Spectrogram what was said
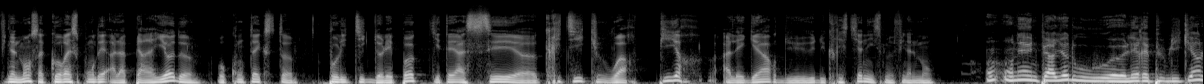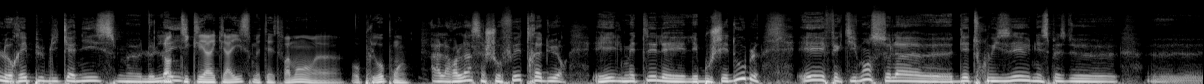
Finalement, ça correspondait à la période, au contexte politique de l'époque, qui était assez critique, voire pire, à l'égard du christianisme finalement. On, on est à une période où euh, les républicains, le républicanisme, le. L'anticléricalisme était vraiment euh, au plus haut point. Alors là, ça chauffait très dur. Et il mettait les, les bouchées doubles. Et effectivement, cela euh, détruisait une espèce de, euh,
